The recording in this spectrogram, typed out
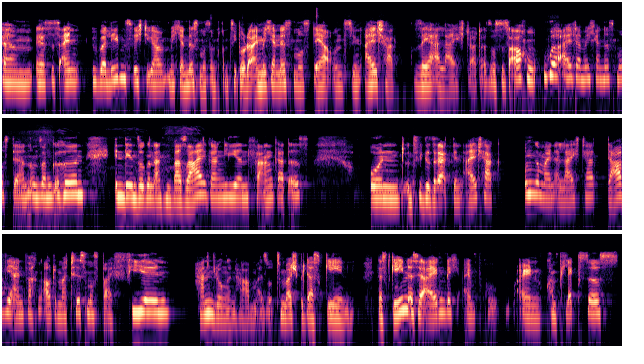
ähm, es ist ein überlebenswichtiger Mechanismus im Prinzip oder ein Mechanismus, der uns den Alltag sehr erleichtert. Also es ist auch ein uralter Mechanismus, der in unserem Gehirn in den sogenannten Basalganglien verankert ist und uns, wie gesagt, den Alltag ungemein erleichtert, da wir einfach einen Automatismus bei vielen Handlungen haben. Also zum Beispiel das Gehen. Das Gehen ist ja eigentlich ein, ein komplexes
